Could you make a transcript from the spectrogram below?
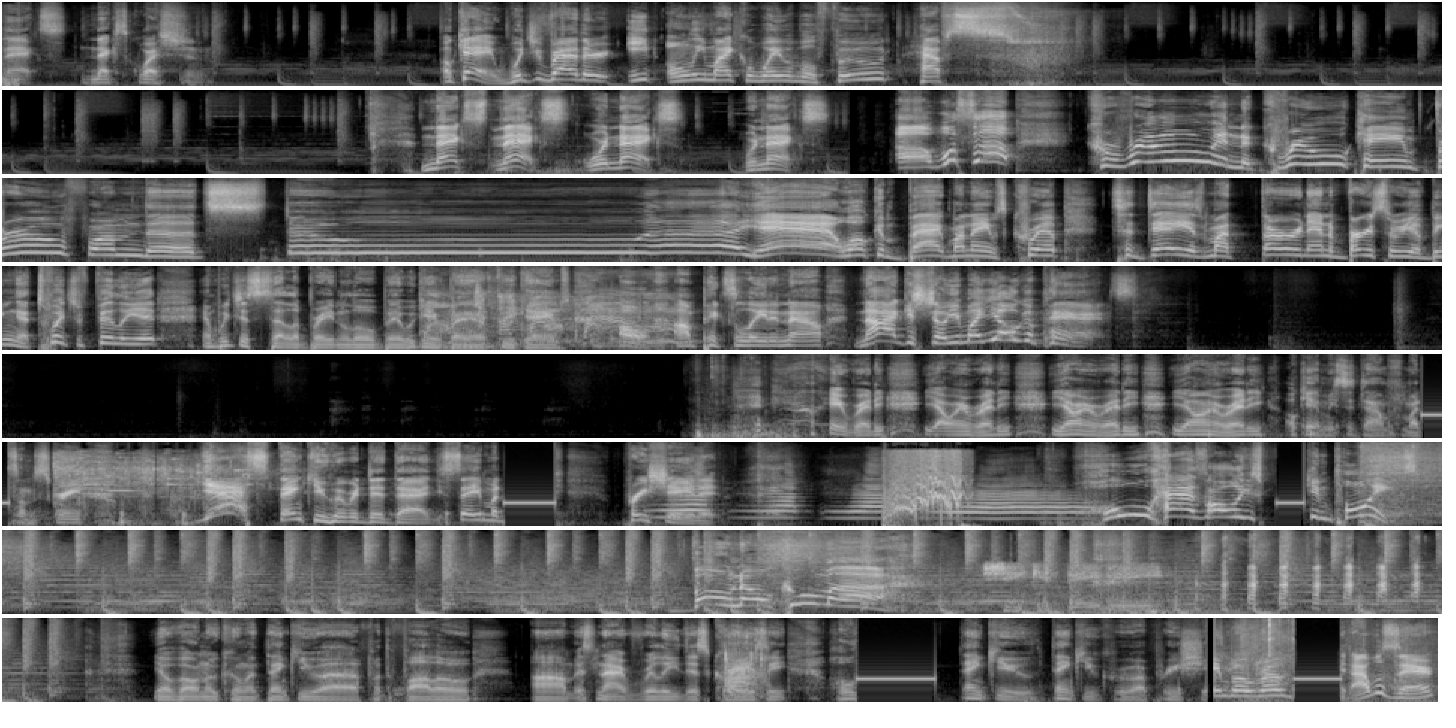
Next, next question. Okay, would you rather eat only microwavable food, have s- Next, next. We're next. We're next. Uh what's up? Crew and the crew came through from the stew. Uh, yeah, welcome back. My name's Crip. Today is my third anniversary of being a Twitch affiliate, and we just celebrating a little bit. We gave away a few games. Oh, I'm pixelated now. Now I can show you my yoga pants. Y'all ain't ready. Y'all ain't ready. Y'all ain't ready. Y'all ain't ready. Okay, let me sit down before my on the screen. Yes! Thank you, whoever did that. You saved my Appreciate it. Who has all these fucking points? Vono Kuma! Shake it, baby. Yo, Vono Kuma, thank you uh, for the follow. Um, it's not really this crazy. Holy thank you. Thank you, crew. I appreciate it. Rainbow Road. I was there.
